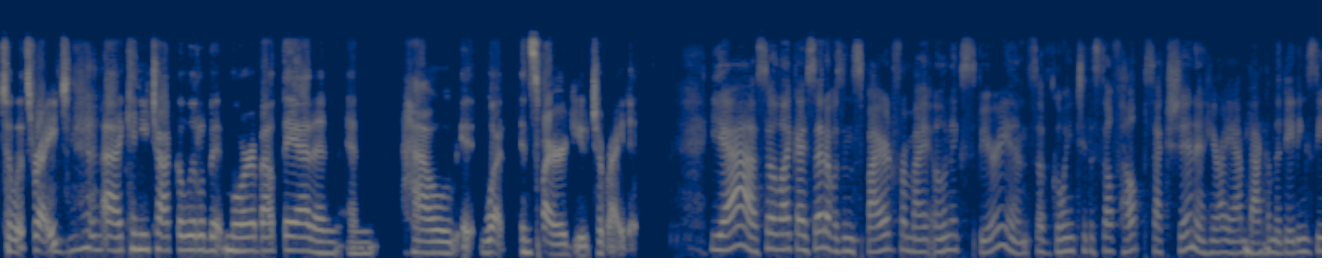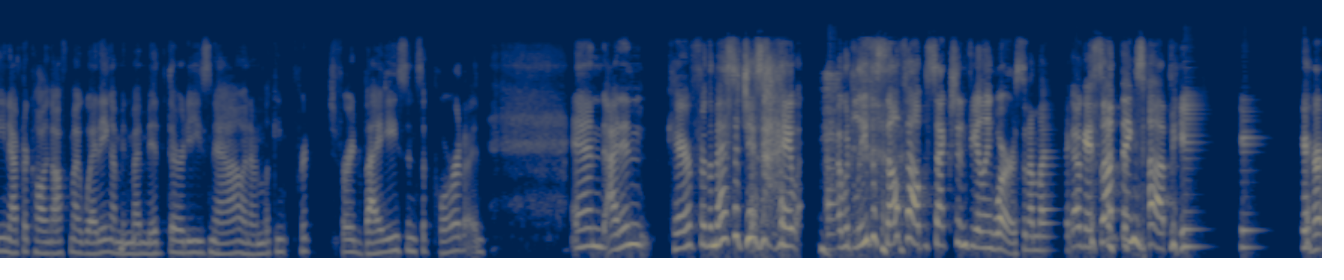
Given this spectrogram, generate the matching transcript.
till it's right. Uh, can you talk a little bit more about that and and how it, what inspired you to write it? Yeah. So, like I said, I was inspired from my own experience of going to the self help section. And here I am back mm-hmm. on the dating scene after calling off my wedding. I'm in my mid 30s now and I'm looking for, for advice and support. And, and I didn't care for the messages. I, I would leave the self help section feeling worse. And I'm like, okay, something's up here.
